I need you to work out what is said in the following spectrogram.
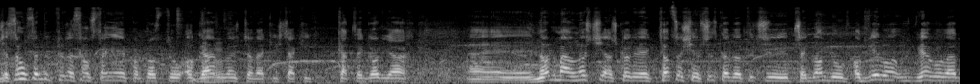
że są osoby, które są w stanie po prostu ogarnąć to w jakichś takich kategoriach normalności, aczkolwiek to, co się wszystko dotyczy przeglądów od wielu, wielu lat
